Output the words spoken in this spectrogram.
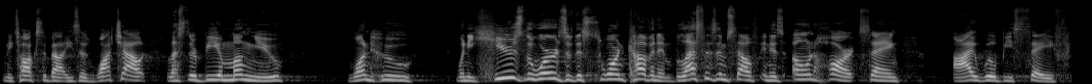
when he talks about, he says, Watch out, lest there be among you one who, when he hears the words of this sworn covenant, blesses himself in his own heart, saying, I will be safe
